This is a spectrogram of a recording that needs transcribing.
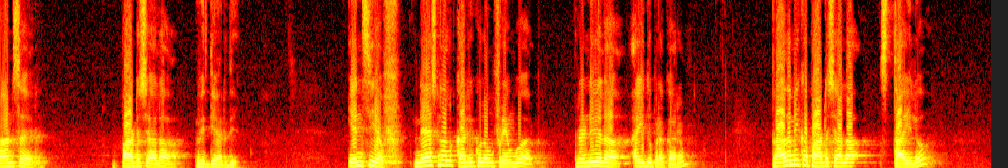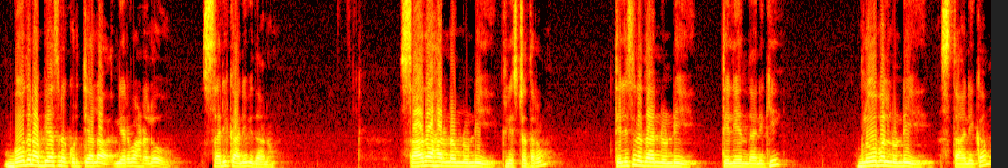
ఆన్సర్ పాఠశాల విద్యార్థి. ఎన్సిఎఫ్ నేషనల్ కరికులం ఫ్రేమ్వర్క్ రెండు వేల ఐదు ప్రకారం ప్రాథమిక పాఠశాల స్థాయిలో బోధన అభ్యాసన కృత్యాల నిర్వహణలో సరికాని విధానం. సాధారణం నుండి క్లిష్టతరం తెలిసిన దాని నుండి తెలియని దానికి గ్లోబల్ నుండి స్థానికం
